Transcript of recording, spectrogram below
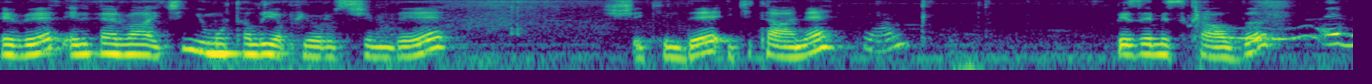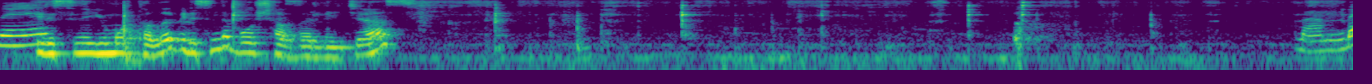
Evet Elif Erva için yumurtalı yapıyoruz şimdi. Şu şekilde iki tane bezemiz kaldı. Evet. Birisini yumurtalı, birisini de boş hazırlayacağız. Pembe.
